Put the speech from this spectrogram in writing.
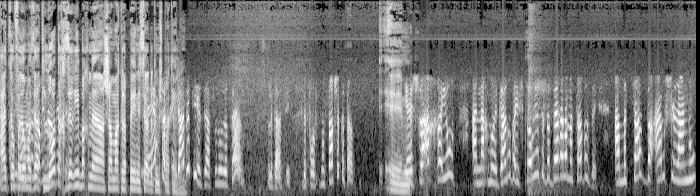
עד סוף אני היום הזה את לא. תחזרי בך מהאשמה כלפי נשיאת בית המשפט להפך, העליון. חידדתי את זה אפילו יותר, לדעתי, בפוסט נוסף שכתבתי. אמ, יש לה אחריות. אנחנו הגענו בהיסטוריה תדבר על המצב הזה. המצב בעם שלנו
